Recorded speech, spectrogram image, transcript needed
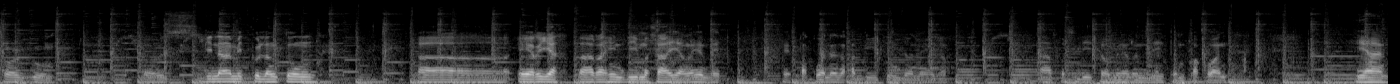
Sorghum. So, ginamit ko lang tong ah, area para hindi masayang. Ayun, may, may pakwan na nakabitin doon. Ayun, oh. Tapos dito, meron dito pakwan. Yan.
